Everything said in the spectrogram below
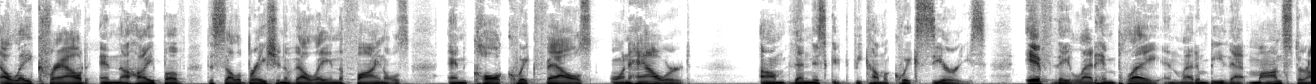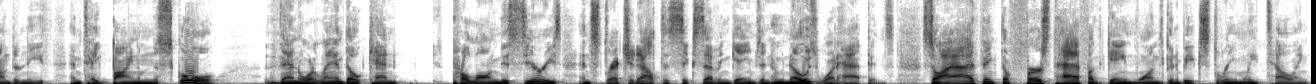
LA crowd and the hype of the celebration of LA in the finals and call quick fouls on Howard, um, then this could become a quick series. If they let him play and let him be that monster underneath and take Bynum to school, then Orlando can prolong this series and stretch it out to six, seven games, and who knows what happens. So I, I think the first half of game one is going to be extremely telling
